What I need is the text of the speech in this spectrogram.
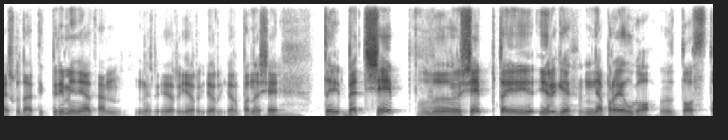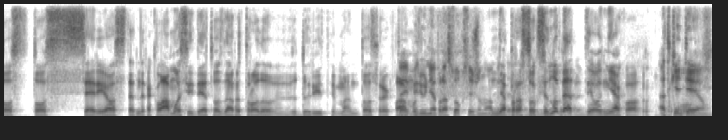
aišku, dar tik priminė ten ir, ir, ir, ir, ir panašiai. Mm. Tai, bet šiaip, šiaip tai irgi neprailgo tos, tos, tos serijos, ten reklamos įdėtos dar atrodo vidury, tai man tos Taip, reklamos. ir jų neprasuksi, žinau. Neprasuksi, nu bet jau nieko. Atkentėjom?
